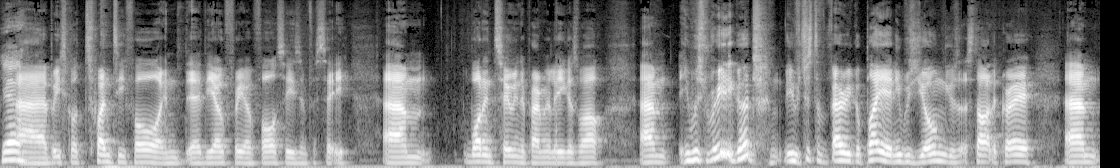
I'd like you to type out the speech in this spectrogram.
Yeah. Uh, but he scored 24 in uh, the 03-04 season for City. Um, one and two in the Premier League as well. Um, he was really good. He was just a very good player, and he was young. He was at the start of the career. Um,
